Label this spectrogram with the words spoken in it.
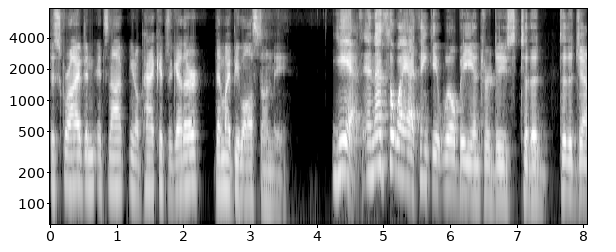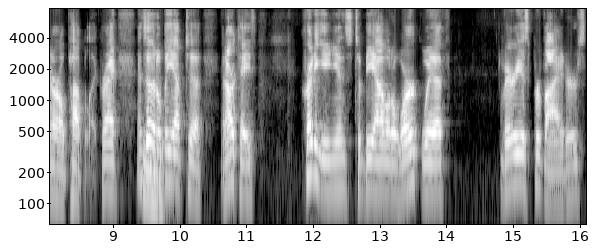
described and it's not, you know, packaged together, that might be lost on me. Yes, and that's the way I think it will be introduced to the to the general public, right? And so it'll be up to, in our case, credit unions to be able to work with various providers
